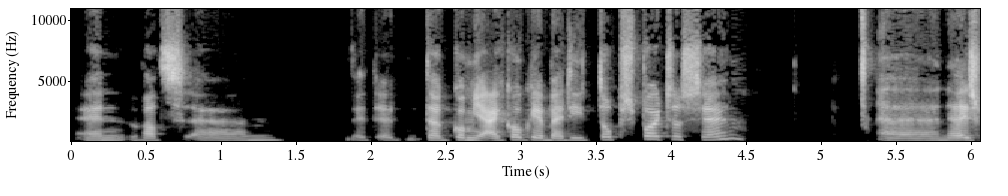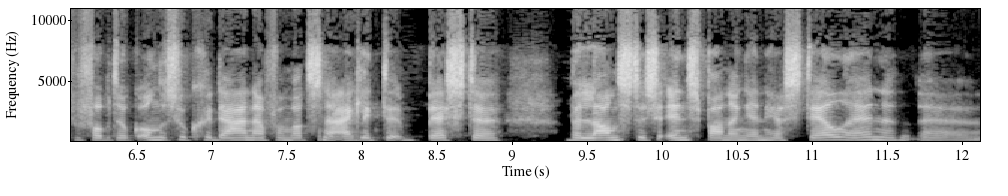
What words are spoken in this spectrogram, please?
En wat, ehm, dan kom je eigenlijk ook weer bij die topsporters. Hè? Eh, er is bijvoorbeeld ook onderzoek gedaan naar van wat is nou eigenlijk de beste balans tussen inspanning en herstel. Hè? Eh,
